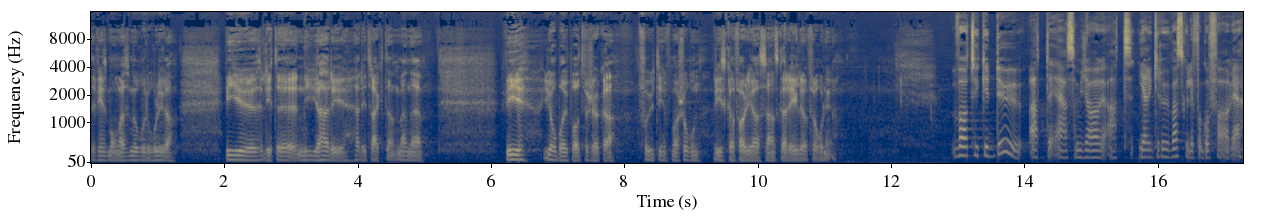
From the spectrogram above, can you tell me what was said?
det finns många som är oroliga. Vi är ju lite nya här i, här i trakten men eh, vi jobbar ju på att försöka få ut information. Vi ska följa svenska regler och förordningar. Vad tycker du att det är som gör att er gruva skulle få gå före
